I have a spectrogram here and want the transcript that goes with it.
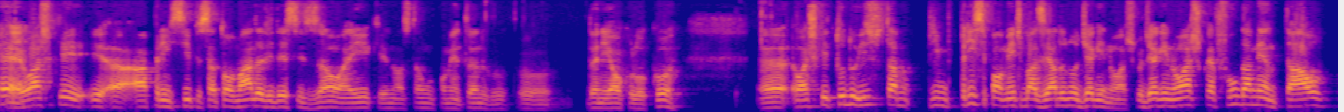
É, eu acho que a, a, princípio essa tomada de decisão aí que nós estamos comentando, o Daniel colocou, uh, eu acho que tudo isso está principalmente baseado no diagnóstico. O diagnóstico é fundamental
